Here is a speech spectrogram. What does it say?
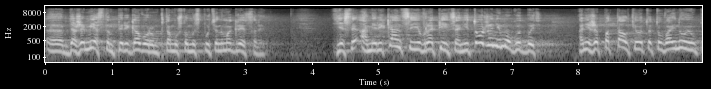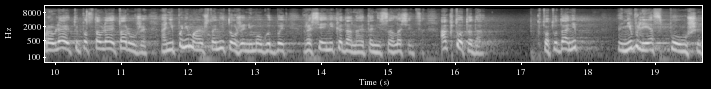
э, даже местом переговоров, потому что мы с Путиным агрессоры, если американцы и европейцы, они тоже не могут быть, они же подталкивают эту войну и управляют и поставляют оружие. Они понимают, что они тоже не могут быть. Россия никогда на это не согласится. А кто тогда? Кто туда не, не влез по уши?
